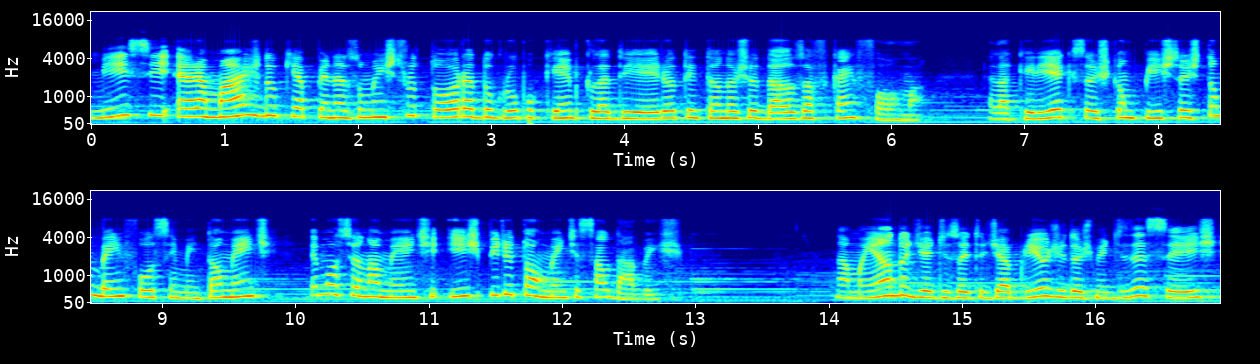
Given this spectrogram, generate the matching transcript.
Missy era mais do que apenas uma instrutora do grupo Camp Gladiator tentando ajudá-los a ficar em forma. Ela queria que seus campistas também fossem mentalmente, emocionalmente e espiritualmente saudáveis. Na manhã do dia 18 de abril de 2016,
